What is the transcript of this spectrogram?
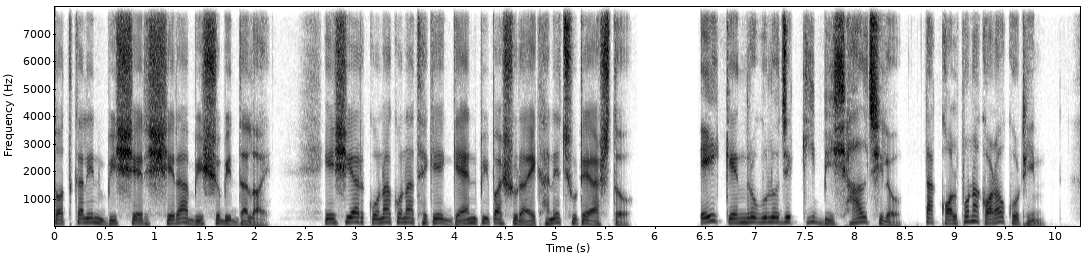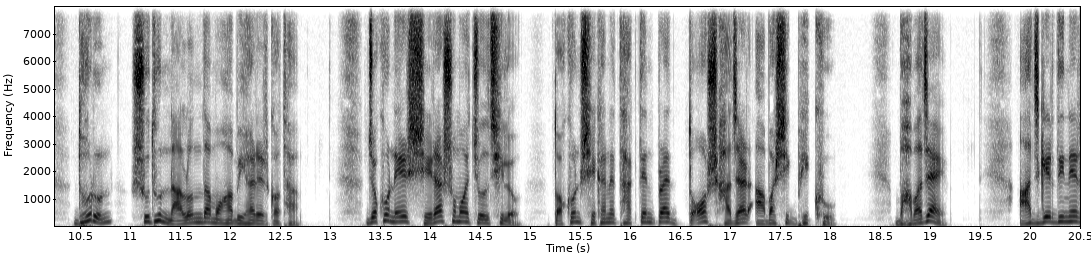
তৎকালীন বিশ্বের সেরা বিশ্ববিদ্যালয়। এশিয়ার কোনা কোনা থেকে জ্ঞান পিপাসুরা এখানে ছুটে আসত। এই কেন্দ্রগুলো যে কি বিশাল ছিল তা কল্পনা করাও কঠিন। ধরুন, শুধু নালন্দা মহাবিহারের কথা। যখন এর সেরা সময় চলছিল, তখন সেখানে থাকতেন প্রায় দশ হাজার আবাসিক ভিক্ষু। ভাবা যায়, আজকের দিনের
